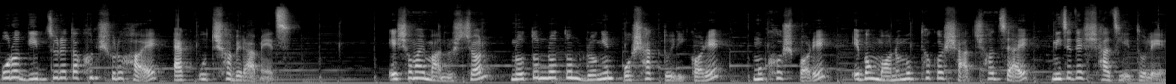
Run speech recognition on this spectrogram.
পুরো দ্বীপ জুড়ে তখন শুরু হয় এক উৎসবের আমেজ। এ সময় মানুষজন নতুন নতুন রঙিন পোশাক তৈরি করে, মুখোশ পরে এবং মনোমুগ্ধকর সাজসজ্জায় নিজেদের সাজিয়ে তোলে।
